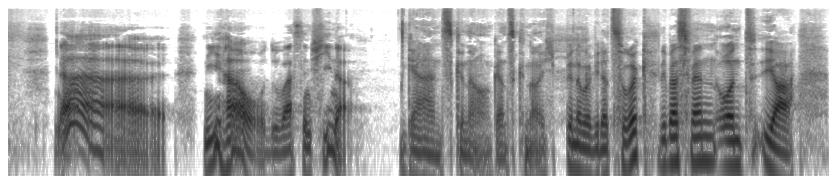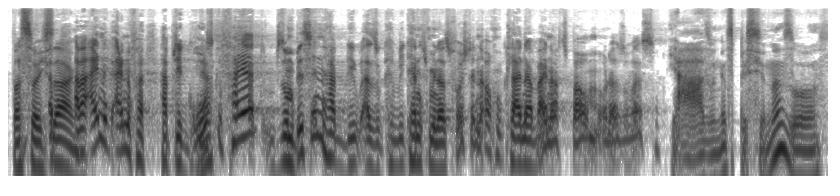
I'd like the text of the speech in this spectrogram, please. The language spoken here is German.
Ah, Ni Hao, du warst in China. Ganz genau, ganz genau. Ich bin aber wieder zurück, lieber Sven. Und ja, was soll ich sagen? Aber eine, eine Frage, habt ihr groß Ja. gefeiert? So ein bisschen? Habt ihr, also wie kann ich mir das vorstellen? Auch ein kleiner Weihnachtsbaum oder sowas? ja, so ein ganz bisschen, ne? So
